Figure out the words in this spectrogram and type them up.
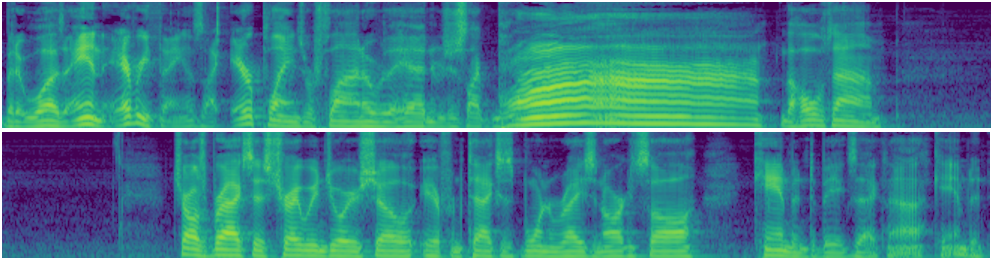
but it was, and everything. It was like airplanes were flying over the head, and it was just like the whole time. Charles Bragg says, Trey, we enjoy your show here from Texas, born and raised in Arkansas, Camden to be exact. Ah, Camden.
